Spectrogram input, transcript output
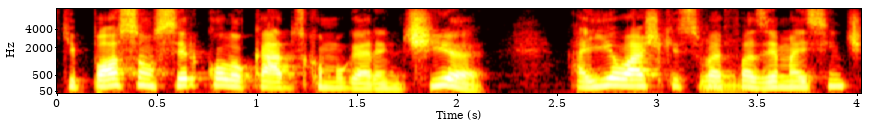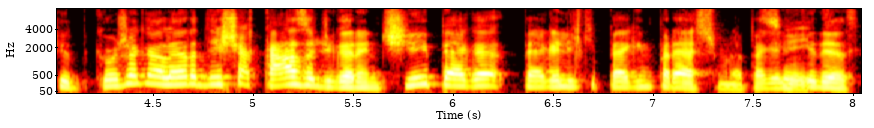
que possam ser colocados como garantia. Aí eu acho que isso vai fazer mais sentido, porque hoje a galera deixa a casa de garantia e pega, pega ali que pega empréstimo, né? Pega Sim. liquidez.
